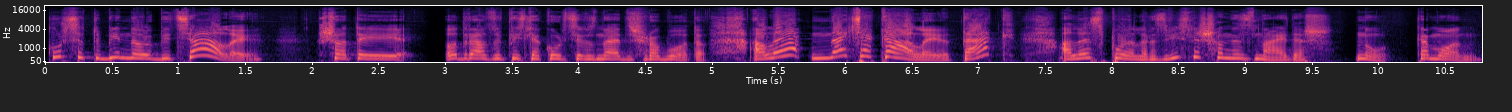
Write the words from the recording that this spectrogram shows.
курси тобі не обіцяли, що ти. Одразу після курсів знайдеш роботу. Але натякали, так? Але спойлер, звісно, що не знайдеш. Ну, камон,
